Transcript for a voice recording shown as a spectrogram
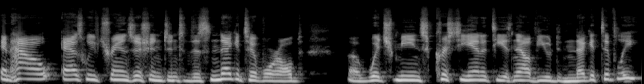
and how as we've transitioned into this negative world, uh, which means Christianity is now viewed negatively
